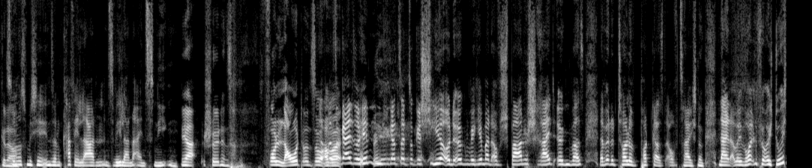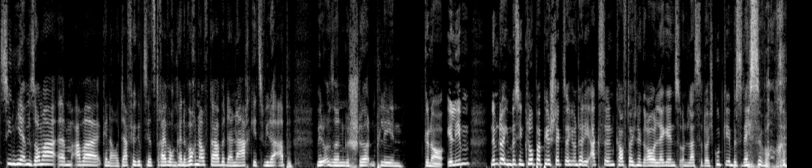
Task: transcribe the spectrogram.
Genau. so muss mich hier in so einem Kaffeeladen ins WLAN einsneaken. Ja, schön in so, voll laut und so. Das aber so geil, so hinten die ganze Zeit so Geschirr und irgendwie jemand auf Spanisch schreit irgendwas. Da wird eine tolle Podcast-Aufzeichnung. Nein, aber wir wollten für euch durchziehen hier im Sommer. Ähm, aber genau, dafür gibt es jetzt drei Wochen keine Wochenaufgabe. Danach geht es wieder ab mit unseren gestörten Plänen. Genau. Ihr Lieben, nehmt euch ein bisschen Klopapier, steckt euch unter die Achseln, kauft euch eine graue Leggings und lasst es euch gut gehen. Bis nächste Woche.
